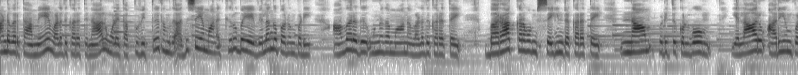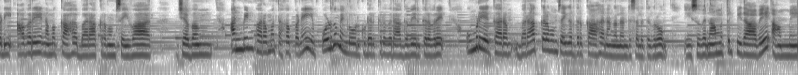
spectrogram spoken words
ஆண்டவர் தாமே வலது கரத்தினால் உங்களை தப்புவித்து தமது அதிசயமான கிருபையை விளங்கப்படும்படி அவரது உன்னதமான வலது கரத்தை பராக்கிரமம் செய்கின்ற கரத்தை நாம் பிடித்துக்கொள்வோம். எல்லாரும் அறியும்படி அவரே நமக்காக பராக்கிரமம் செய்வார். ஜெபம் அன்பின் பரம தகப்பனே எப்பொழுதும் எங்களோடு கூட இருக்கிறவராகவே இருக்கிறவரே உம்முடைய கரம் பராக்கிரமம் செய்கிறதற்காக நாங்கள் நன்றி செலுத்துகிறோம். இயேசுவ நாமத்தில் பிதாவே ஆமே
